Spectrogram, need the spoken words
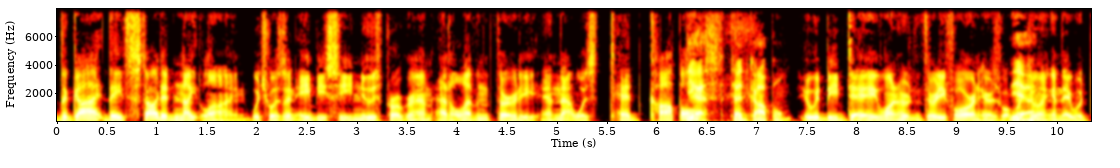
The guy they started Nightline, which was an ABC news program at 11:30 and that was Ted Koppel. Yes, Ted Koppel. It would be day 134 and here's what Yeah. we're doing and they would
